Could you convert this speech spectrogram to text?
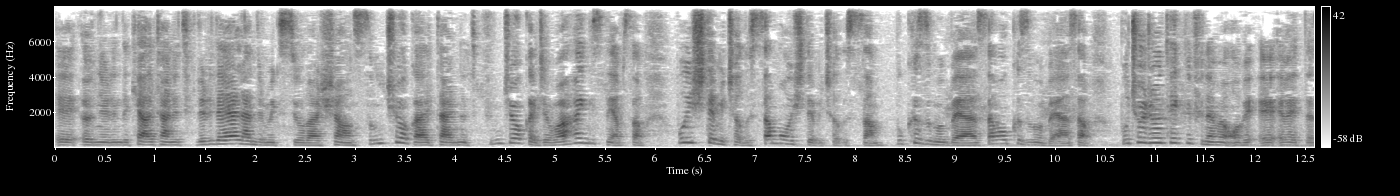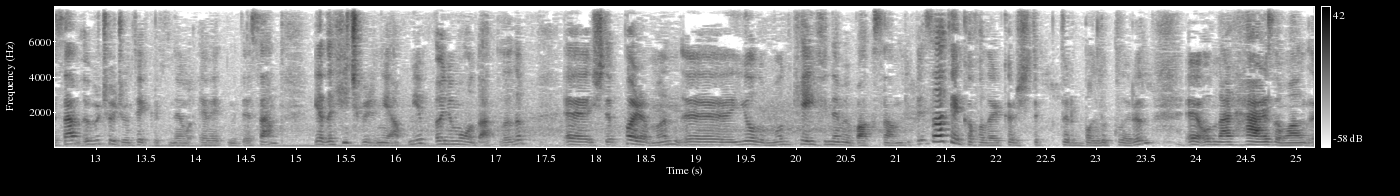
e, önlerindeki alternatifleri değerlendirmek istiyorlar. Şansım çok, alternatifim çok. Acaba hangisini yapsam? Bu işte mi çalışsam, o işte mi çalışsam? Bu kızı mı beğensem, o kızı mı beğensem? Bu çocuğun teklifine mi e, evet desem, öbür çocuğun teklifine evet mi desem? Ya da hiçbirini yapmayıp önüme odaklanıp e, işte paramın, e, yolumun keyfine mi baksam gibi. Zaten kafaları karışıktır balıkların. E, onlar her zaman e,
